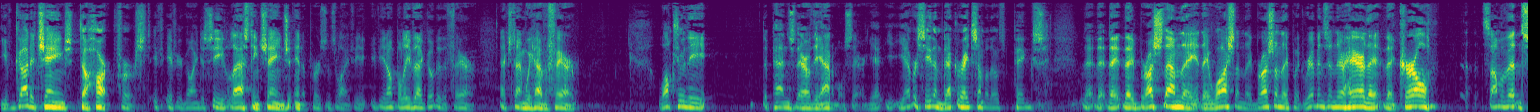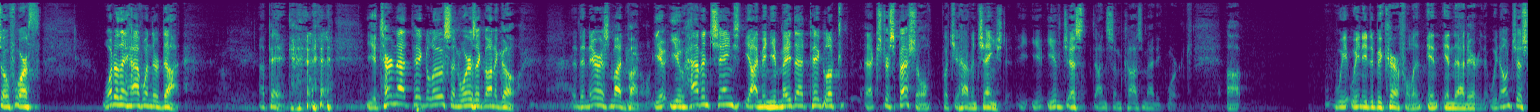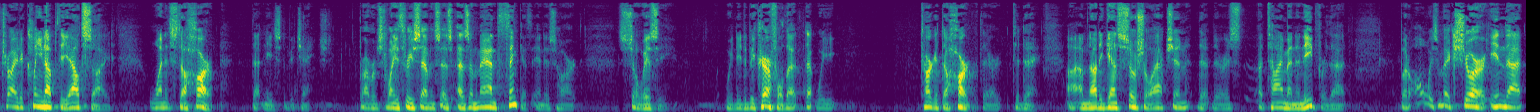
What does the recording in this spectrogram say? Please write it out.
You've got to change the heart first if, if you're going to see lasting change in a person's life. If you don't believe that, go to the fair. Next time we have a fair, walk through the the pens there of the animals there. You, you ever see them decorate some of those pigs? They, they, they, brush them, they, they wash them, they brush them, they put ribbons in their hair, they, they curl some of it and so forth. What do they have when they're done? A pig. you turn that pig loose, and where's it going to go? The nearest mud puddle. You, you haven't changed, I mean, you've made that pig look extra special, but you haven't changed it. You, you've just done some cosmetic work. Uh, we, we need to be careful in, in, in that area that we don't just try to clean up the outside when it's the heart that needs to be changed. Proverbs 23 7 says, As a man thinketh in his heart, so is he. We need to be careful that, that we target the heart there today. Uh, I'm not against social action, that there is a time and a need for that. But always make sure in that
